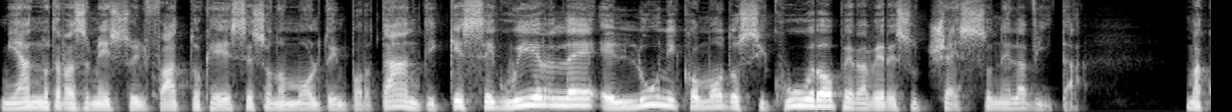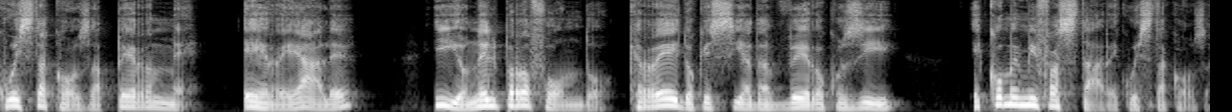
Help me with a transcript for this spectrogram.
mi hanno trasmesso il fatto che esse sono molto importanti, che seguirle è l'unico modo sicuro per avere successo nella vita. Ma questa cosa per me è reale? Io nel profondo credo che sia davvero così? E come mi fa stare questa cosa?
